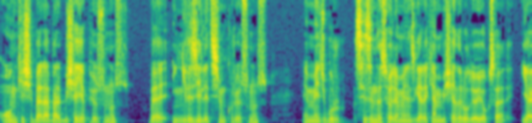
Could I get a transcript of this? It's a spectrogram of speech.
10 kişi beraber bir şey yapıyorsunuz ve İngilizce iletişim kuruyorsunuz. E mecbur sizin de söylemeniz gereken bir şeyler oluyor. Yoksa ya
